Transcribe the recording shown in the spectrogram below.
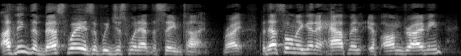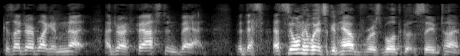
I think the best way is if we just went at the same time, right? But that's only going to happen if I'm driving, because I drive like a nut. I drive fast and bad. But that's, that's the only way it's going to happen for us both to go at the same time.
